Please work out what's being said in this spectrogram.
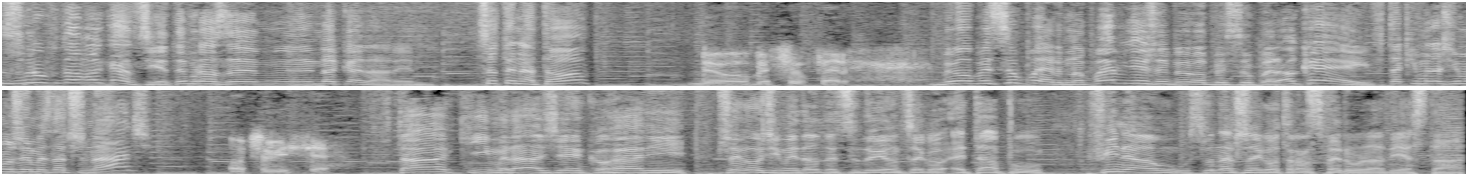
znów na wakacje, tym razem na Kanary. Co ty na to? Byłoby super. Byłoby super, no pewnie, że byłoby super. Okej, w takim razie możemy zaczynać? Oczywiście. W takim razie, kochani, przechodzimy do decydującego etapu finału słonecznego transferu Radia Star.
